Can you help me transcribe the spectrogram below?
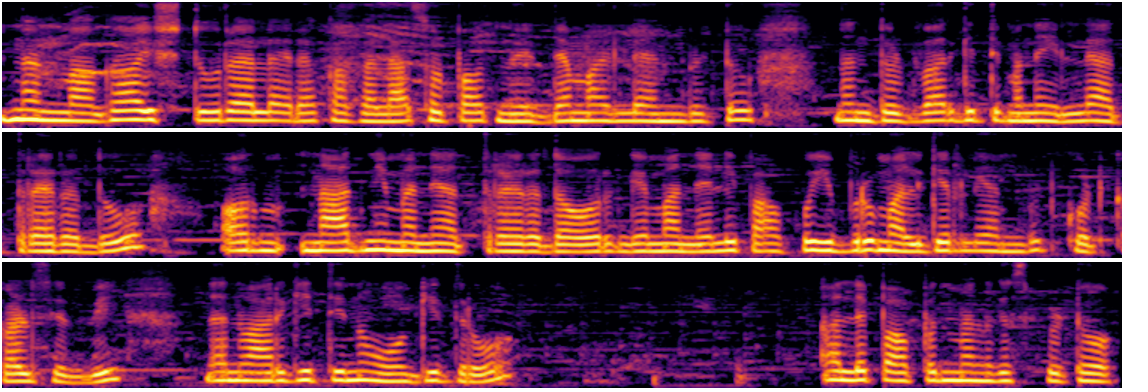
ನನ್ನ ಮಗ ಇಷ್ಟು ದೂರ ಎಲ್ಲ ಇರೋಕ್ಕಾಗಲ್ಲ. ಸ್ವಲ್ಪ ಹೊತ್ತು ನಿದ್ದೆ ಮಾಡಲಿ ಅಂದ್ಬಿಟ್ಟು ನನ್ನ ದೊಡ್ಡವಾರ್ಗಿತ್ತಿ ಮನೆ ಇಲ್ಲೇ ಹತ್ರ ಇರೋದು. ಅವ್ರ ನಾದಿನಿ ಮನೆ ಹತ್ರ ಇರೋದು. ಅವ್ರಿಗೆ ಮನೇಲಿ ಪಾಪು ಇಬ್ಬರು ಮಲಗಿರ್ಲಿ ಅಂದ್ಬಿಟ್ಟು ಕೊಟ್ಟು ಕಳಿಸಿದ್ವಿ. ನನ್ನ ವಾರ್ಗಿತ್ತಿನೂ ಹೋಗಿದ್ರು. ಅಲ್ಲೇ ಪಾಪದ ಮಲಗಿಸ್ಬಿಟ್ಟು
